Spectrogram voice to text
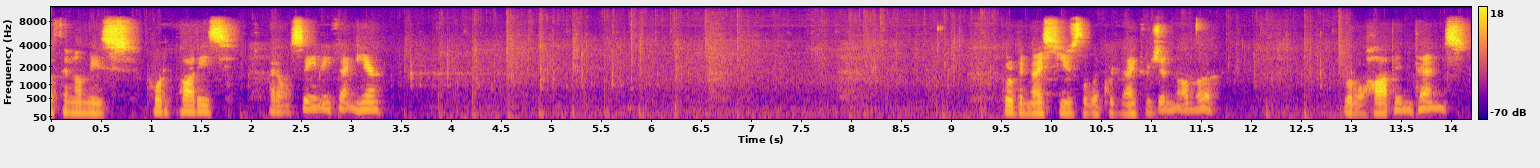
Nothing on these porta potties. I don't see anything here. Would have been nice to use the liquid nitrogen on the little hop-in things.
